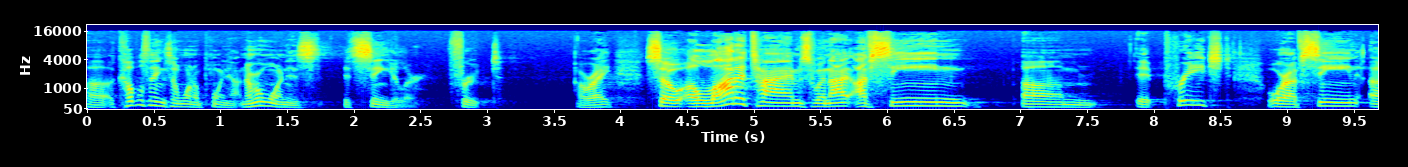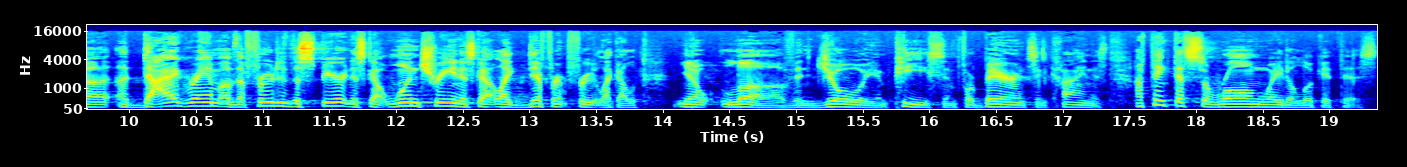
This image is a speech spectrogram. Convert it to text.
uh, a couple things I want to point out. Number one is it's singular, fruit. All right? So, a lot of times when I, have seen um, it preached, or I've seen a, a, diagram of the fruit of the Spirit, and it's got one tree and it's got like different fruit, like a, you know, love and joy and peace and forbearance and kindness. I think that's the wrong way to look at this.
